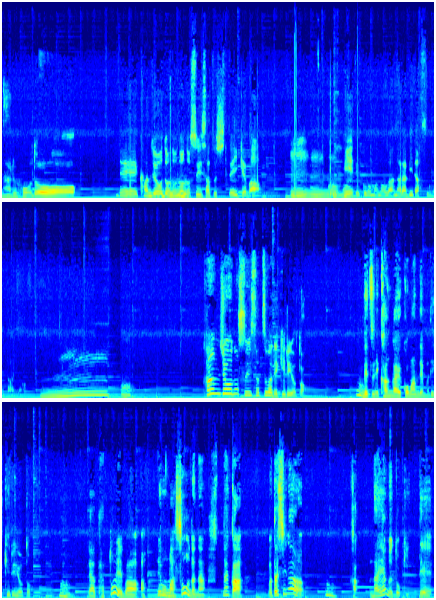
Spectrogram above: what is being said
なるほど。で、感情をどんどんどんどん推察していけば、うんうんうん、見えてくるものが並び出すみたいな。うん。感情の推察はできるよと。うん別に考え込まんでもできるよと。うん。じゃあ、例えば、あ、でもまあそうだな。なんか、私がうん。か悩む時って、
